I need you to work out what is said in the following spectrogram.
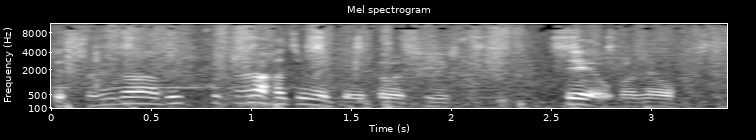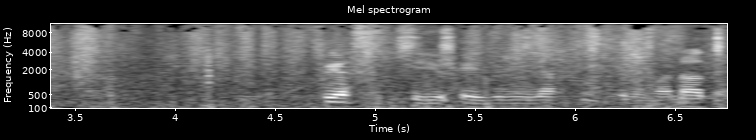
てそれができてから初めて投資でお金を増やすっていうフェーズになっていくのかなと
